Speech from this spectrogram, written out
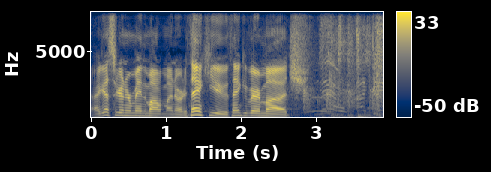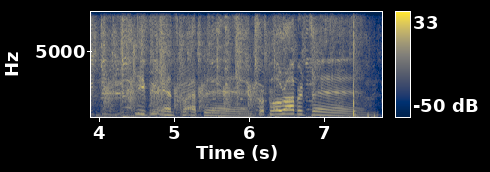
I guess they're to remain the model minority. Thank you. Thank you very much. Keep your hands clapping for Paul Robertson.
